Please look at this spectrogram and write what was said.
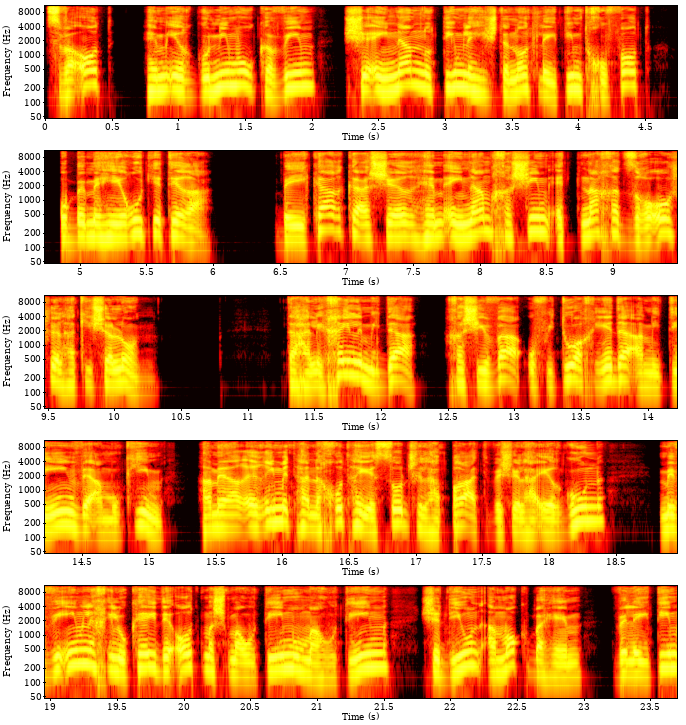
צבאות הם ארגונים מורכבים שאינם נוטים להשתנות לעיתים תכופות או במהירות יתרה, בעיקר כאשר הם אינם חשים את נחת זרועו של הכישלון. תהליכי למידה, חשיבה ופיתוח ידע אמיתיים ועמוקים, המערערים את הנחות היסוד של הפרט ושל הארגון, מביאים לחילוקי דעות משמעותיים ומהותיים, שדיון עמוק בהם, ולעיתים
